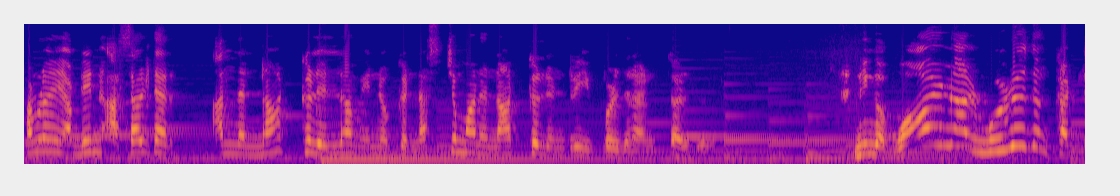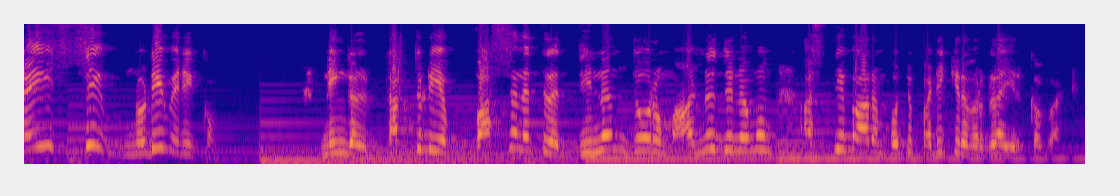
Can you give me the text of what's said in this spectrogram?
நம்மளும் அப்படின்னு அசால்ட்டார் அந்த நாட்கள் எல்லாம் எனக்கு நஷ்டமான நாட்கள் என்று இப்பொழுது நான் கருதுவேன். நீங்க வாழ்நாள் முழுதும் கடைசி நொடி வரைக்கும் நீங்கள் கத்துடைய வசனத்துல தினந்தோறும் அனுதினமும் அஸ்திபாரம் போட்டு படிக்கிறவர்களா இருக்க வேண்டும்.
